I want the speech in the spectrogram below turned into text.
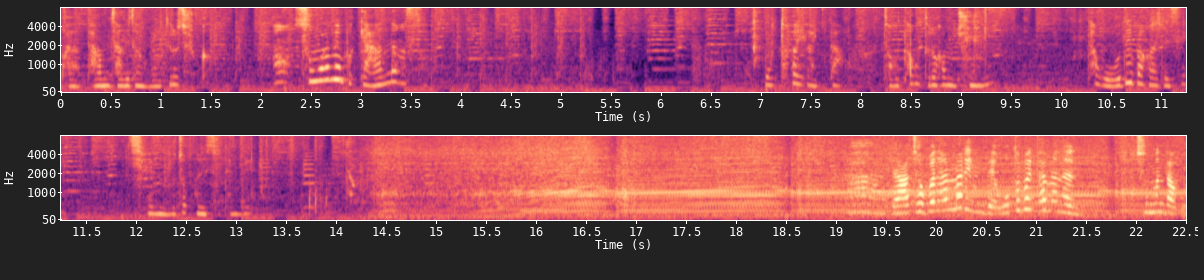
과연 다음 자기장을 어디로 줄까? 헉, 21명밖에 안 남았어. 오토바이가 있다. 저거 타고 들어가면 죽니? 타고 어딜 박아야 되지? 집에는 무조건 있을 텐데. 아, 내가 저번에 한 말이 있는데 오토바이 타면은 죽는다고.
